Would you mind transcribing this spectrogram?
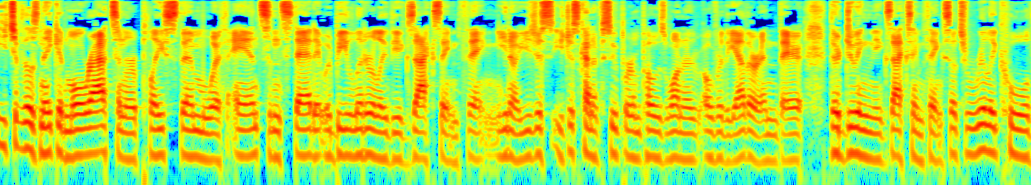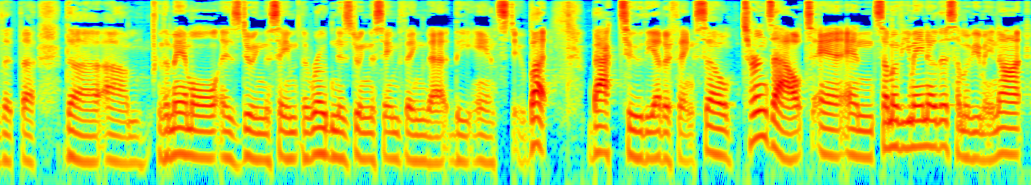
each of those naked mole rats and replace them with ants instead, it would be literally the exact same thing. You know, you just, you just kind of superimpose one over the other and they're, they're doing the exact same thing. So it's really cool that the, the, um, the mammal is doing the same, the rodent is doing the same thing that the ants do. But back to the other thing. So turns out, and, and some of you may know this, some of you may not,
